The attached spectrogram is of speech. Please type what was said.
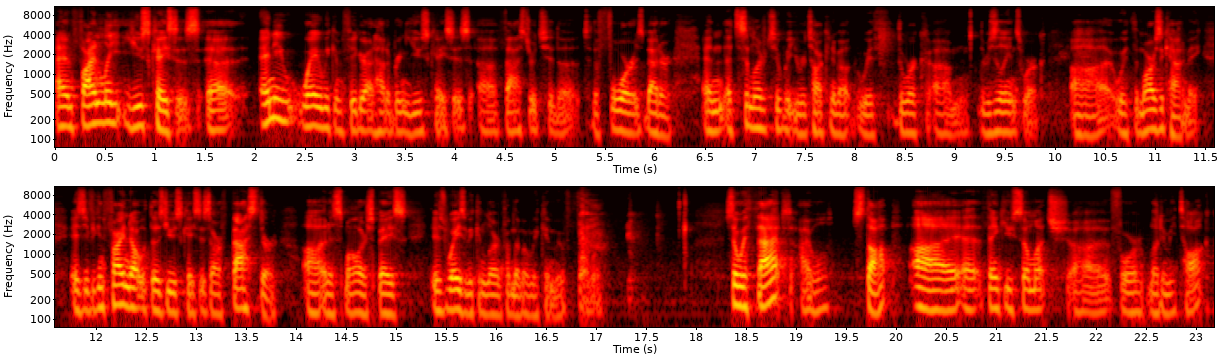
And finally, use cases. Uh, any way we can figure out how to bring use cases uh, faster to the, to the fore is better. And that's similar to what you were talking about with the work, um, the resilience work uh, with the Mars Academy, is if you can find out what those use cases are faster uh, in a smaller space, there's ways we can learn from them and we can move forward. So with that, I will stop. Uh, uh, thank you so much uh, for letting me talk.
